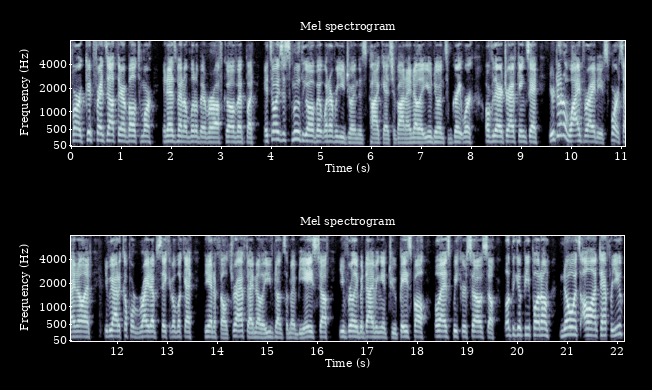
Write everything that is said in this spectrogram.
for our good friends out there in Baltimore, it has been a little bit of a rough go of it, but it's always a smooth go of it whenever you join this podcast, Javon. I know that you're doing some great work over there at DraftKings and you're doing a wide variety of sports. I know that you've got a couple write ups taking a look at the NFL draft. I know that you've done some NBA stuff. You've really been diving into baseball the last week or so. So let the good people at home know what's all on tap for you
